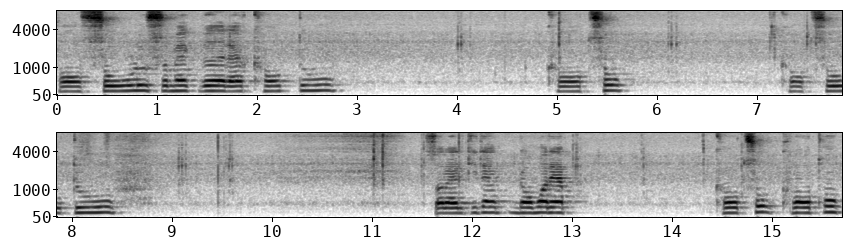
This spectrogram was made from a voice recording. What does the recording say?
Core Solo, som jeg ikke ved, at der er Core Duo. Core 2. Core 2 du. Så er der alle de der numre der. Core 2 Quadro.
